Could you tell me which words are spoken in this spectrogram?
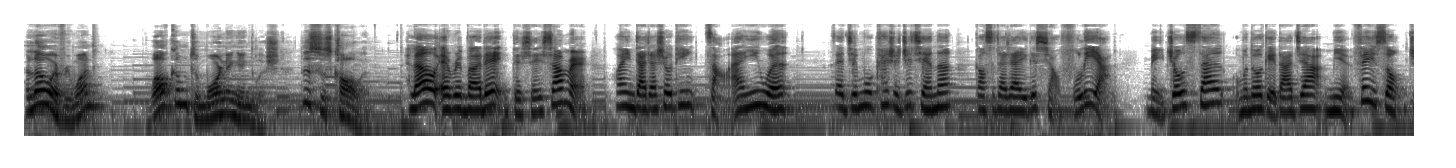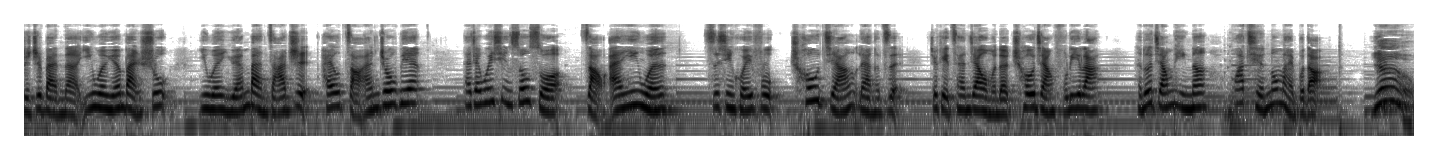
Hello, everyone. Welcome to Morning English. This is Colin. Hello, everybody. This is Summer. 欢迎大家收听早安英文。在节目开始之前呢，告诉大家一个小福利啊！每周三我们都给大家免费送纸质版的英文原版书、英文原版杂志，还有早安周边。大家微信搜索“早安英文”，私信回复“抽奖”两个字， 就可以参加我们的抽奖福利啦。很多奖品呢，花钱都买不到。Yeah,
